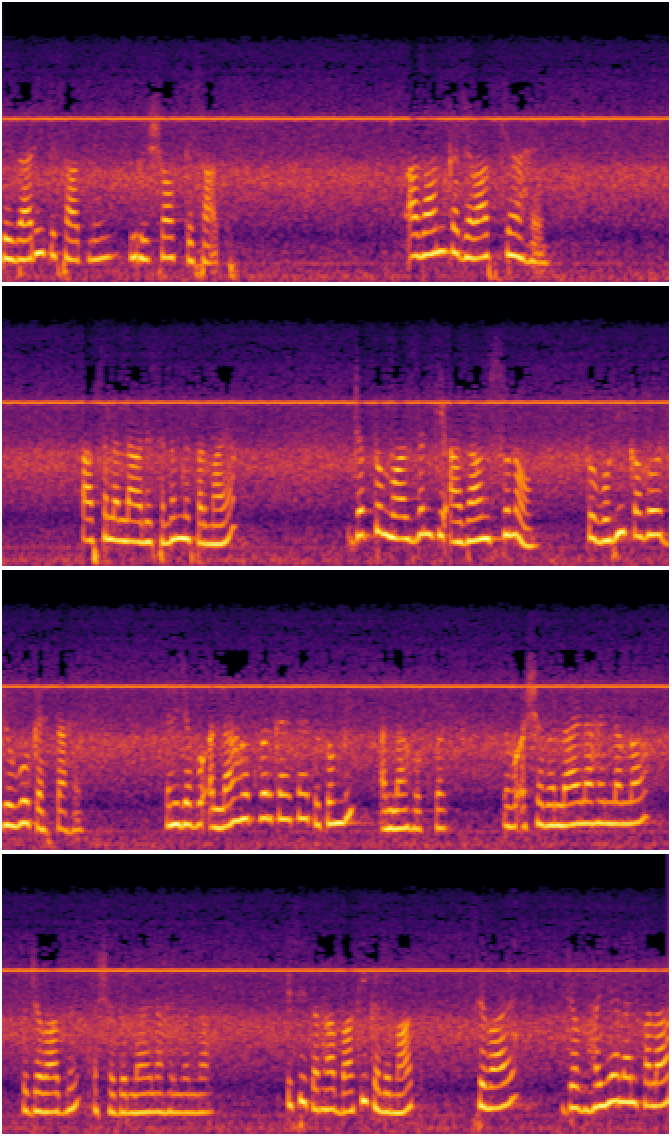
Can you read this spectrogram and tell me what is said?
بیزاری کے ساتھ نہیں، پورے شوق کے ساتھ۔ آزان کا جواب کیا ہے؟ آپ صلی اللہ علیہ وسلم نے فرمایا جب تم معذن کی آزان سنو، تو وہی کہو جو وہ کہتا ہے۔ یعنی جب وہ اللہ اکبر کہتا ہے، تو تم بھی اللہ اکبر۔ جب وہ اشد اللہ الہ الا اللہ، تو جواب میں اشد اللہ الہ الا اللہ۔ اسی طرح باقی کلمات، سوائے جب حی الفلاح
